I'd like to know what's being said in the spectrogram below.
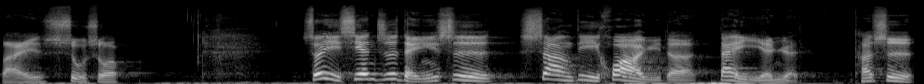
来诉说。所以，先知等于是上帝话语的代言人，他是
